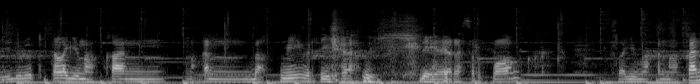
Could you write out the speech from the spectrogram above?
Jadi dulu kita lagi makan makan bakmi bertiga di daerah Serpong. Terus lagi makan-makan,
